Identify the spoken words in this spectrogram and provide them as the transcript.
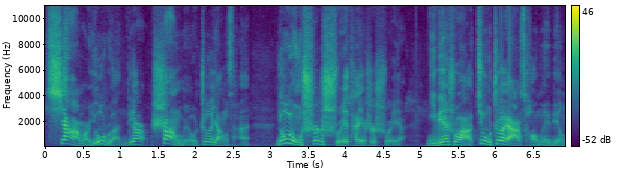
下面有软垫，上面有遮阳伞，游泳池的水它也是水呀。你别说啊，就这样，草莓兵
